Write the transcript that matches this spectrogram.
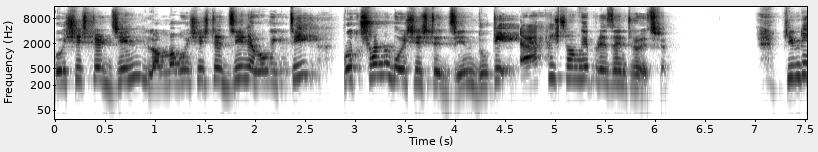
বৈশিষ্ট্যের জিন, লম্বা বৈশিষ্ট্যের জিন এবং একটি প্রচ্ছন্ন বৈশিষ্ট্যের জিন দুটি একই সঙ্গে প্রেজেন্ট রয়েছে কিন্তু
